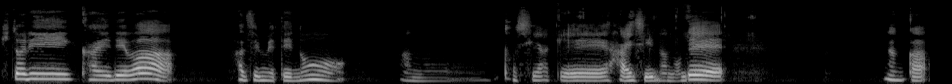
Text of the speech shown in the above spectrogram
一人会では初めての、あの、年明け配信なので、なんか、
